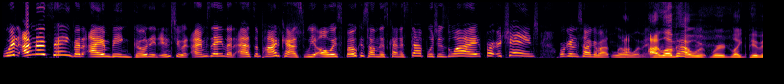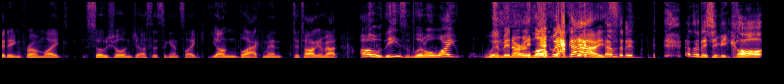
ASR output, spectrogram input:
When I'm not saying that I am being goaded into it. I'm saying that as a podcast, we always focus on this kind of stuff, which is why, for a change, we're going to talk about Little Women. I love how we're, we're like pivoting from like social injustice against like young black men to talking about, oh, these little white women are in love with guys. that's what it. That's what it should be called.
